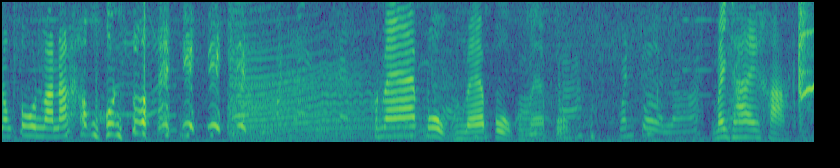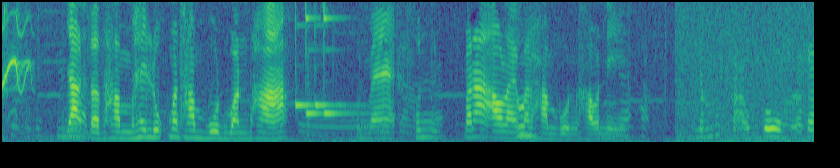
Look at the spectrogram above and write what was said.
น้องตูนมานั่งทำบุญด้วย คุณแม่ปลูกคุณแม่ปลูกคุณแม่ปลูกวันเกิดเหรอ ไม่ใช่ค่ะ อยากจะทำให้ลุกมาทำบุญวันพระคุณแม่ คุณป้านาเอาอะไรมาทำบุญคะวันนี้ น้ำพริกเผากุ้งแล้วก็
